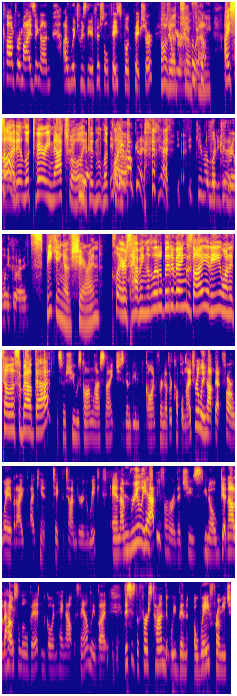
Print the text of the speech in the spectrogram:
compromising on, on which was the official Facebook picture. Oh, that we were that's so gonna put up. funny. I saw it. Um, It looked very natural. yeah. It didn't look It like. came out good. Yeah, it, it came out It looked good. really good. Speaking of Sharon, Claire's having a little bit of anxiety. You want to tell us about that? So she was gone last night. She's going to be gone for another couple nights. Really not that far away, but I, I can't take the time during the week. And I'm really happy for her that she's, you know, getting out of the house a little bit and going hang out with family. But this is the first time that we've been away from each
